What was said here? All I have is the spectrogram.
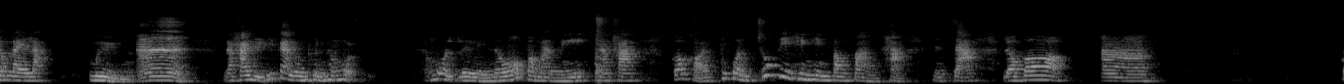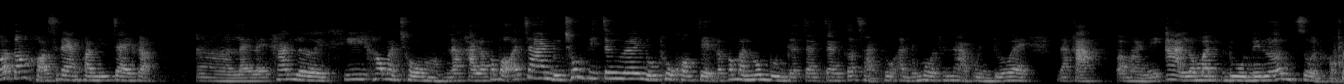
กำไรหลักหมื่นอ่านะคะ อยู่ที่การลงทุนทั้งหมดทั้งหมดเลยเนาะประมาณนี้นะคะ ก็ขอทุกคนโชคดีเฮงๆปังๆค่ะนะจ๊ะแล้วก็อ่าก็ต้องขอแสดงความดีใจกับ หลาย ๆ ท่านเลยที่เข้ามาชมนะคะ แล้วก็บอกอาจารย์หนูโชคดีจังเลยหนูถูกของเจ็ดแล้วก็มาร่วมบุญกับอาจารย์จันก็สาธุอนุโมทนาบุญด้วยนะคะ ประมาณนี้อะเรามาดูในเรื่องส่วนของป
